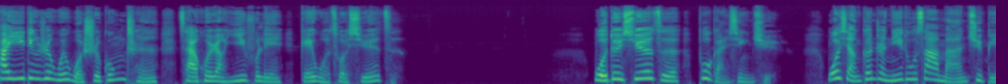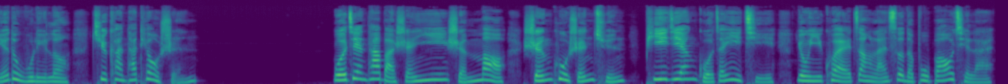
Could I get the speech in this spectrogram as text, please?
他一定认为我是功臣，才会让伊芙琳给我做靴子。我对靴子不感兴趣，我想跟着尼都萨满去别的屋里愣去看他跳神。我见他把神衣、神帽、神裤、神裙、披肩裹在一起，用一块藏蓝色的布包起来，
